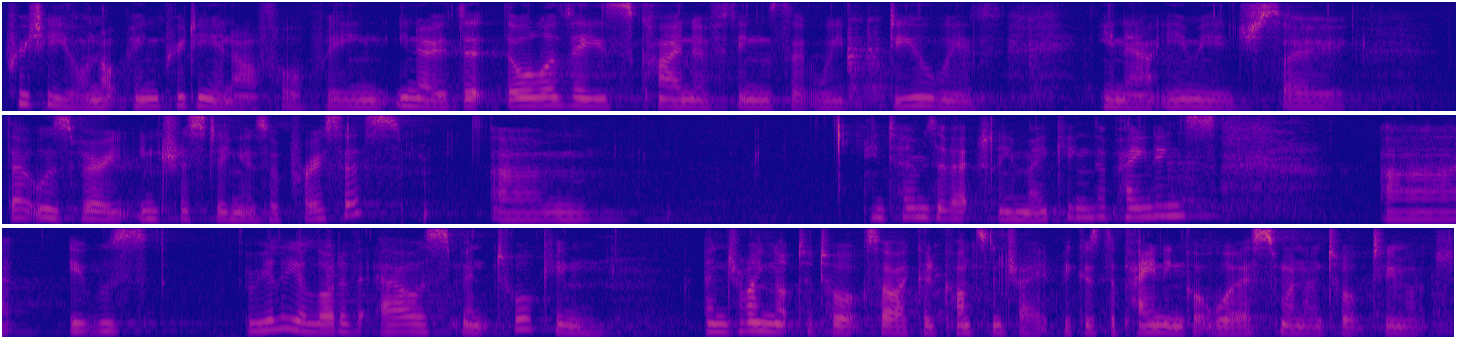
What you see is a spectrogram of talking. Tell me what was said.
pretty or not being pretty enough or being, you know, that all of these kind of things that we deal with in our image. So that was very interesting as a process. Um, in terms of actually making the paintings, uh, it was really a lot of hours spent talking and trying not to talk so I could concentrate because the painting got worse when I talked too much.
